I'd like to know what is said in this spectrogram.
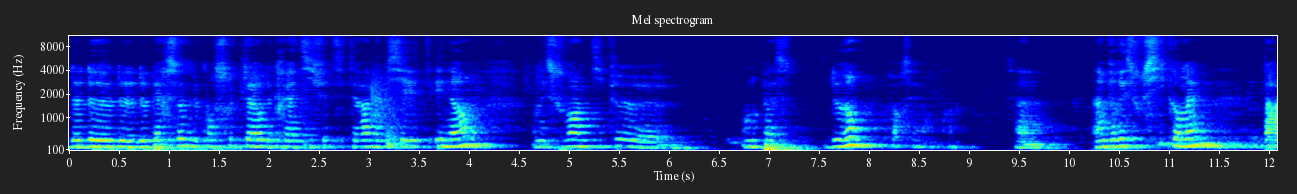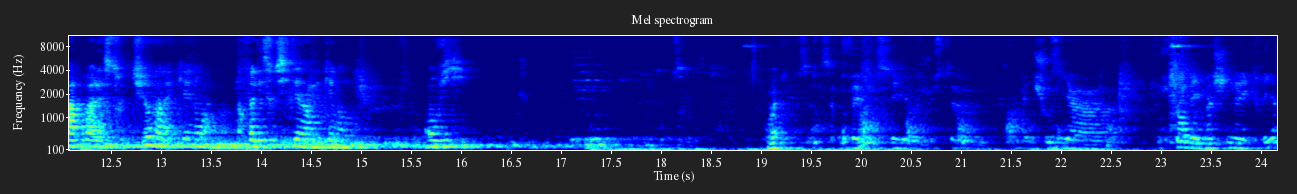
de, personnes, de constructeurs, de créatifs, etc., même si elle est énorme, on est souvent un petit peu. Euh, on nous passe devant, forcément. C'est un, vrai souci quand même par rapport à la structure dans laquelle on. Enfin, les sociétés dans lesquelles on, vit. Ouais fait penser euh, juste euh, à une chose. Il y a du temps des machines à écrire.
